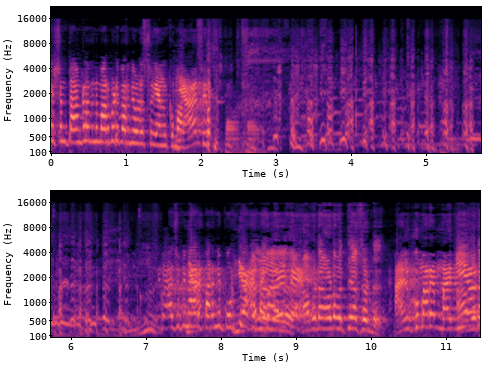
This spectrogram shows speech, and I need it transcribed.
ശേഷം താങ്കൾ അതിന് മറുപടി പറഞ്ഞോളൂ ശ്രീ അനിൽകുമാർ. പി നായർ പറഞ്ഞു പൂർത്തിയാക്കട്ടെ. അവിടെ അവിടെ വ്യത്യാസമുണ്ട്. അനിൽകുമാറെ മര്യാദ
